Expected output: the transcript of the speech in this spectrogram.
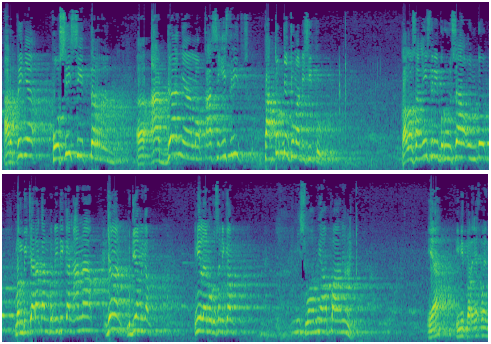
Artinya posisi ter uh, adanya lokasi istri patutnya cuma di situ. Kalau sang istri berusaha untuk membicarakan pendidikan anak, jangan berdiam ikam. Ini lain urusan ikam. Ini suami apa ini? Ya, ini para ikhwan.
